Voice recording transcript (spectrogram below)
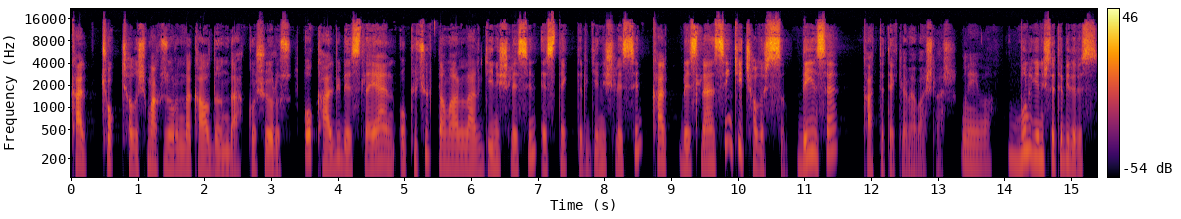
kalp çok çalışmak zorunda kaldığında koşuyoruz. O kalbi besleyen o küçük damarlar genişlesin, esnektir, genişlesin, kalp beslensin ki çalışsın. Değilse kalpte tekleme başlar. Eyvah. Bunu genişletebiliriz.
